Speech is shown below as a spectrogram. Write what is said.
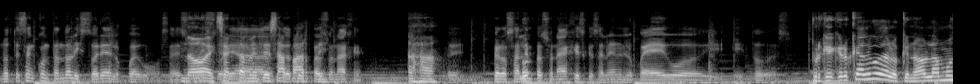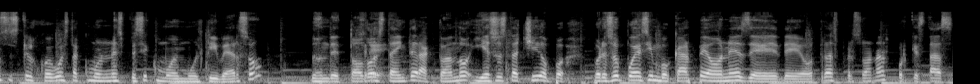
no te están contando la historia del juego. O sea, es no, exactamente esa parte. personaje. Ajá. pero salen personajes que salen en el juego y, todo eso. Porque creo que algo de lo que no hablamos es que el juego está como en una especie como de multiverso donde todo está interactuando y eso está chido. Por, eso puedes invocar peones de, de, otras personas porque estás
